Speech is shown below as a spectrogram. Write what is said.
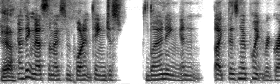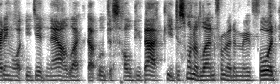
Yeah, I think that's the most important thing. Just learning and like there's no point regretting what you did now like that will just hold you back you just want to learn from it and move forward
